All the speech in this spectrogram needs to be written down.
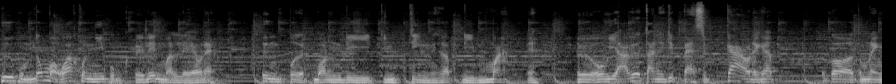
คือผมต้องบอกว่าคนนี้ผมเคยเล่นมาแล้วนะ ซึ่งเปิดบอลดีจริง ๆ นะครับ ดีมากเนี่ยเออ OVR เวลตันอยู่ที่ 89 นะครับ แล้วก็ตำแหน่ง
